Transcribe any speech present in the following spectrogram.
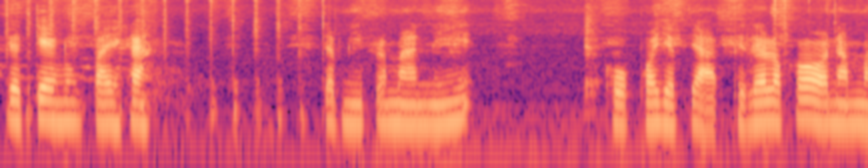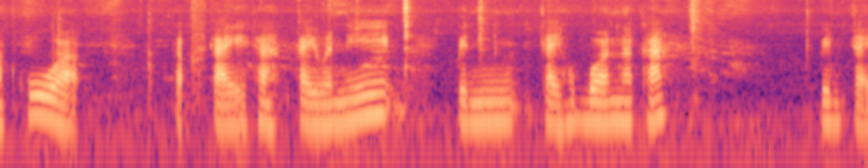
เกลือแกงลงไปค่ะ จะมีประมาณนี้ โขกพอหยาบๆเสร็จแล้วเราก็นำมาคั่วกับไก่ค่ะ ไก่วันนี้เป็นไก่ฮบบอลนะคะ เป็นไก่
